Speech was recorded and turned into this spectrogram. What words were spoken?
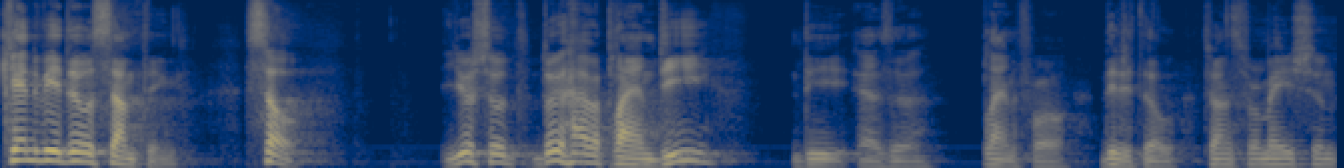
Can we do something? So, you should, do you have a plan D? D as a plan for digital transformation.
